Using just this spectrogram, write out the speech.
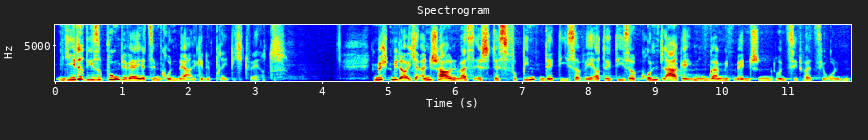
Und jeder dieser Punkte wäre jetzt im Grunde eine eigene Predigt wert. Ich möchte mit euch anschauen, was ist das Verbindende dieser Werte, dieser Grundlage im Umgang mit Menschen und Situationen.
